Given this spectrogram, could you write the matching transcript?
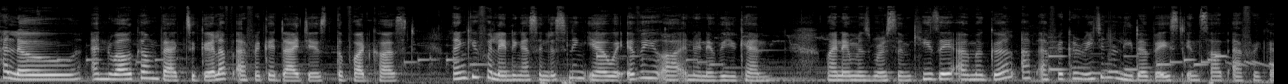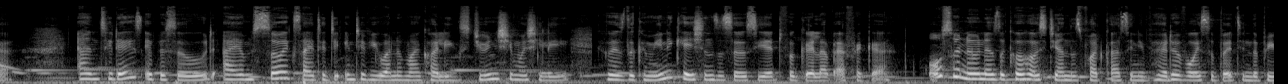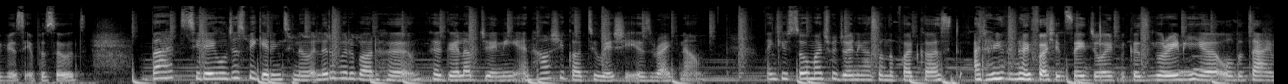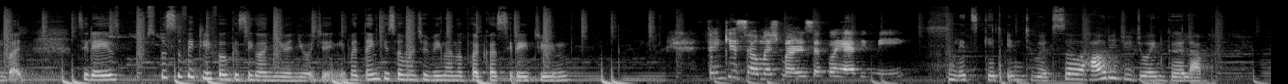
Hello, and welcome back to Girl Up Africa Digest, the podcast. Thank you for lending us a listening ear wherever you are and whenever you can. My name is Marissa Mkize. I'm a Girl Up Africa regional leader based in South Africa. And today's episode, I am so excited to interview one of my colleagues, June Shimoushili, who is the Communications Associate for Girl Up Africa also known as the co host here on this podcast, and you've heard her voice a bit in the previous episodes. But today we'll just be getting to know a little bit about her, her girl up journey, and how she got to where she is right now. Thank you so much for joining us on the podcast. I don't even know if I should say join because you're already here all the time, but today is specifically focusing on you and your journey. But thank you so much for being on the podcast today, June. Thank you so much, Marissa, for having me. Let's get into it. So, how did you join Girl Up?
